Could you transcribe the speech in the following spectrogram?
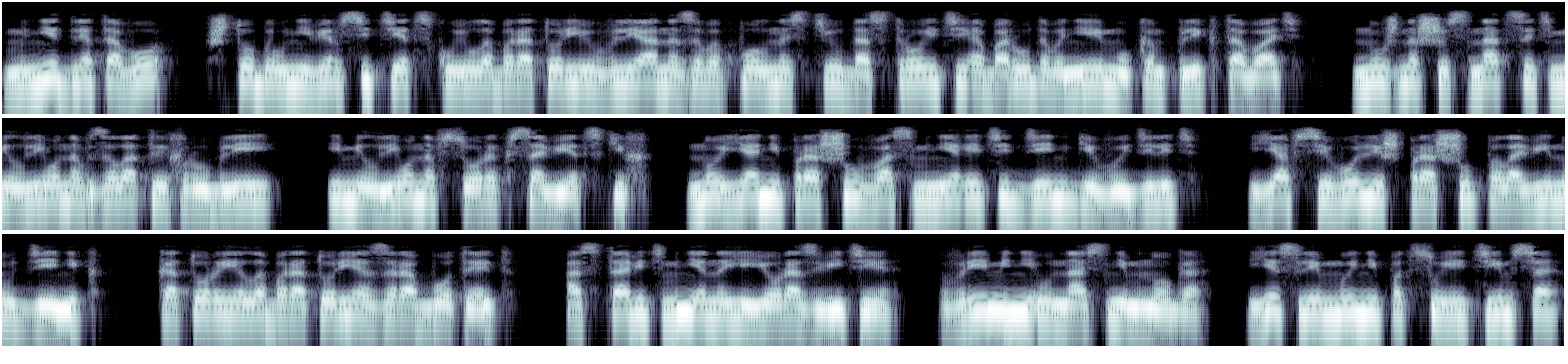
Мне для того, чтобы университетскую лабораторию в Лианозово полностью достроить и оборудованием укомплектовать, нужно 16 миллионов золотых рублей и миллионов 40 советских. Но я не прошу вас мне эти деньги выделить, я всего лишь прошу половину денег, которые лаборатория заработает, оставить мне на ее развитие. Времени у нас немного. Если мы не подсуетимся,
